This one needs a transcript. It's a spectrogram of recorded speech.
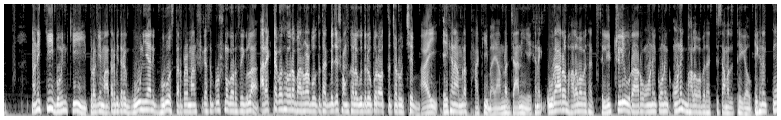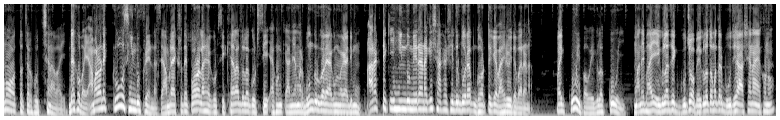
মানে কি বোন কি? তোরা কি মাথার ভিতরে গু নিয়ে ঘুরোস? তারপরে মানুষের কাছে প্রশ্ন করস এগুলা? আর একটা কথা ওরা বারবার বলতে থাকবে যে সংখ্যালঘুদের উপর অত্যাচার হচ্ছে। ভাই, এখানে আমরা থাকি, ভাই, আমরা জানি। এখানে ওরা আরও ভালোভাবে থাকতেছে। লিটারালি ওরা আরও অনেক অনেক অনেক ভালোভাবে থাকতেছে আমাদের থেকেও। এখানে কোনো অত্যাচার হচ্ছে না, ভাই। দেখো, ভাই, আমার অনেক ক্লোজ হিন্দু ফ্রেন্ড আছে। আমরা একসাথে পড়ালেখা করছি, খেলাধুলা করছি। এখন কি আমি আমার বন্ধুর ঘরে আগুন লাগাই দিমু? আর একটা কি হিন্দু মেয়েরা নাকি শাখা সিঁদুর পরে ঘর থেকে বাইরে হইতে পারে না? ভাই কই পাও, এগুলো কই? মানে ভাই, এগুলা যে গুজব, এগুলো তোমাদের বুঝে আসে না এখনও।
